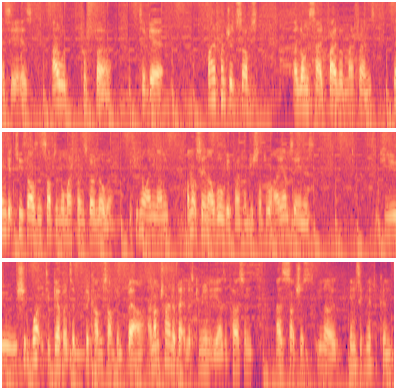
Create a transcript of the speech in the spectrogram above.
I see it is, I would prefer to get 500 subs alongside five of my friends, then get 2,000 subs and all my friends go nowhere. If you know what I mean, I mean, I'm not saying I will get 500 subs. What I am saying is, you should work together to become something better. And I'm trying to better this community as a person, as such as you know, insignificant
